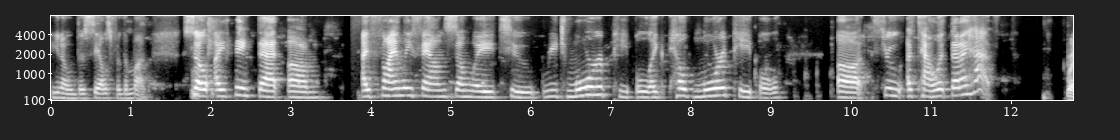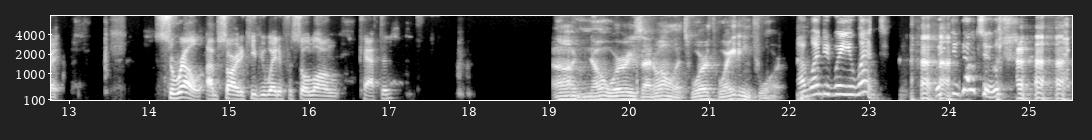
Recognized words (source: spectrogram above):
you know the sales for the month. So I think that um, I finally found some way to reach more people, like help more people uh, through a talent that I have. Right. Sorrel, I'm sorry to keep you waiting for so long, Captain. Uh, no worries at all. It's worth waiting for. I wondered where you went. Where did you go to?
